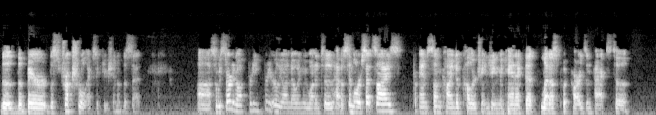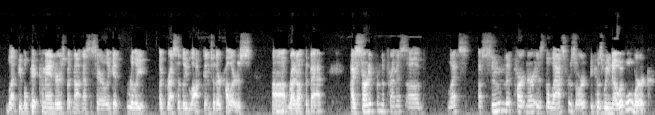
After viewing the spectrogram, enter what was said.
the the bare the structural execution of the set. Uh, so we started off pretty pretty early on, knowing we wanted to have a similar set size and some kind of color changing mechanic that let us put cards in packs to let people pick commanders, but not necessarily get really aggressively locked into their colors uh, right off the bat. I started from the premise of let's assume that partner is the last resort because we know it will work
